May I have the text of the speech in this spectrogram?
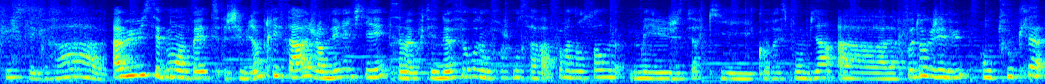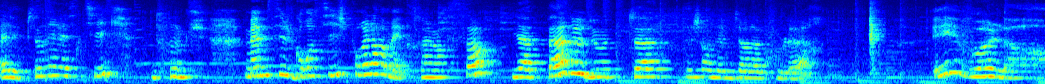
plus, c'est grave. Ah oui, oui, c'est bon en fait. J'ai bien pris ça, je viens de vérifier. Ça m'a coûté 9 euros, donc franchement ça va pour un ensemble. Mais j'espère qu'il correspond bien à la photo que j'ai vue. En tout cas, elle est bien élastique. Donc, même si je grossis, je pourrais la remettre. Alors ça, il n'y a pas de doute. Déjà, on aime bien la couleur. Et voilà.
